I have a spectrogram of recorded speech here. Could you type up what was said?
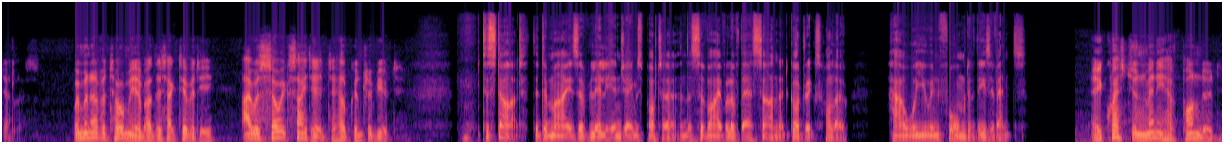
Daedalus. When Minerva told me about this activity, I was so excited to help contribute. To start, the demise of Lily and James Potter and the survival of their son at Godric's Hollow. How were you informed of these events? A question many have pondered.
